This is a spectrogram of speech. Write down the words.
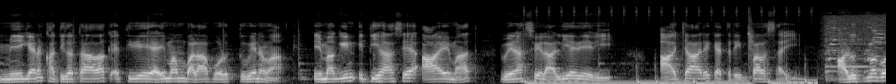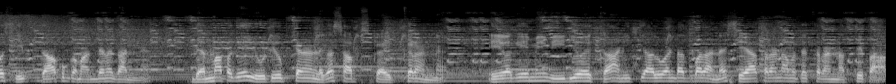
මේ ගැන කතිකතාවක් ඇතිවේ යැයි මං බලාපොරොත්තු වෙනවා. එමගින් ඉතිහාසය ආයමත් වෙනස් වෙලා ලියවේවී. ආචාරය ඇතරින් පවසයි. අලුත්ම ගොසිප් දාපු ගමන්දන ගන්න. දැම් අපගේ YouTube චැනල් එක සබස්ක්‍රයිබ් කරන්න. ඒවගේ මේ වීඩියෝ එක අනිත්‍යාලුවන්ටත් බලන්න ෂයා කරන්න අමත කරන්නත් එපා.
